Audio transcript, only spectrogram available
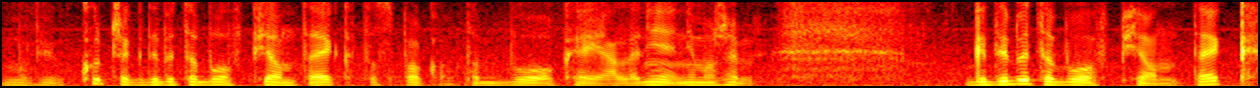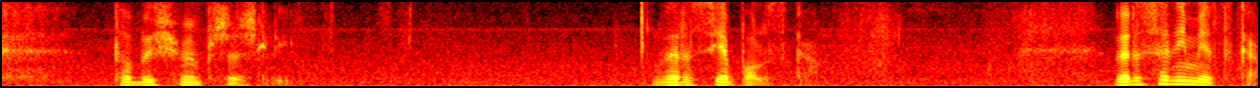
I mówił, kurczę, gdyby to było w piątek, to spoko, to by było ok, ale nie, nie możemy. Gdyby to było w piątek, to byśmy przyszli. Wersja polska. Wersja niemiecka.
